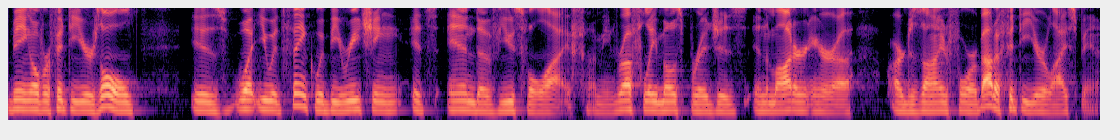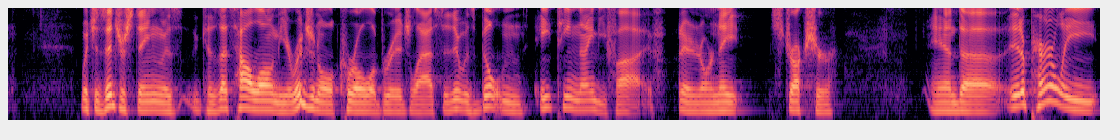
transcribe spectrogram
being over 50 years old is what you would think would be reaching its end of useful life. I mean, roughly most bridges in the modern era are designed for about a 50 year lifespan, which is interesting because that's how long the original Carola Bridge lasted. It was built in 1895 in an ornate structure. And uh, it apparently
